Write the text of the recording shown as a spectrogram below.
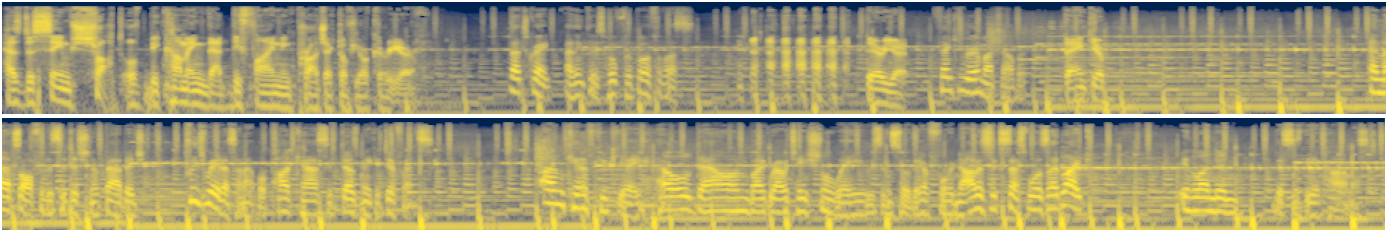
has the same shot of becoming that defining project of your career. That's great. I think there's hope for both of us. there you are. Thank you very much, Albert. Thank you. And that's all for this edition of Babbage. Please rate us on Apple Podcasts, it does make a difference. I'm Kenneth Cukier, held down by gravitational waves, and so therefore not as successful as I'd like. In London, this is The Economist.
